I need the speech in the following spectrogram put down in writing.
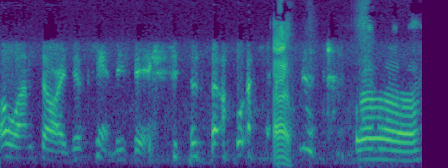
"Oh, I'm sorry, this can't be fixed." so, oh. Uh,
